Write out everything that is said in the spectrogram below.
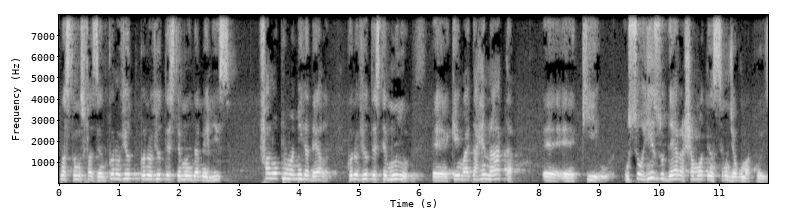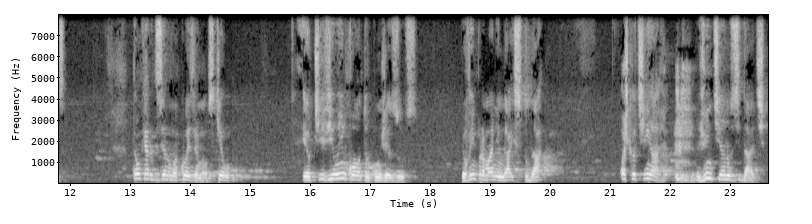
nós estamos fazendo. Quando eu vi, quando eu vi o testemunho da Melissa, falou para uma amiga dela. Quando eu vi o testemunho é, quem mais, da Renata, é, é, que o, o sorriso dela chamou a atenção de alguma coisa. Então quero dizer uma coisa, irmãos, que eu, eu tive um encontro com Jesus. Eu vim para Maringá estudar. Acho que eu tinha 20 anos de idade.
